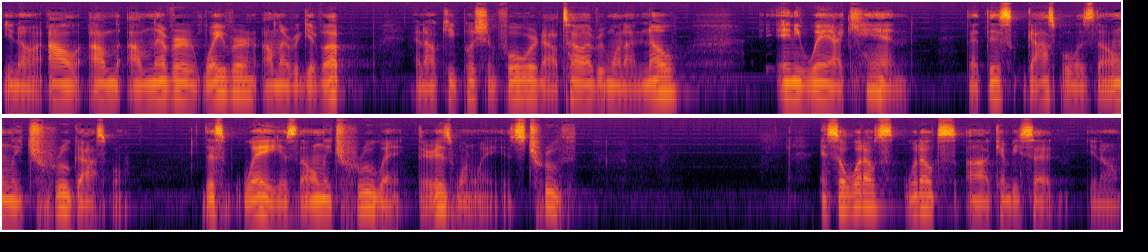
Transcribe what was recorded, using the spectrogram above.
you know, I'll I'll I'll never waver. I'll never give up and I'll keep pushing forward. I'll tell everyone I know any way I can that this gospel is the only true gospel. This way is the only true way. There is one way. It's truth. And so, what else? What else uh, can be said? You know,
